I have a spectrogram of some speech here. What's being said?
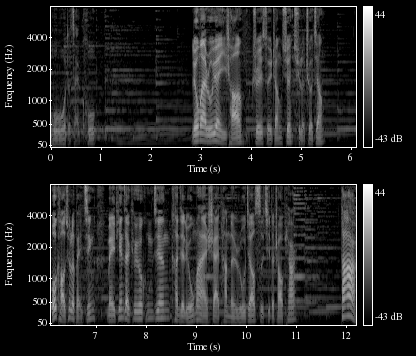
呜呜的在哭。刘麦如愿以偿，追随张轩去了浙江。我考去了北京，每天在 QQ 空间看见刘麦晒他们如胶似漆的照片。大二，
